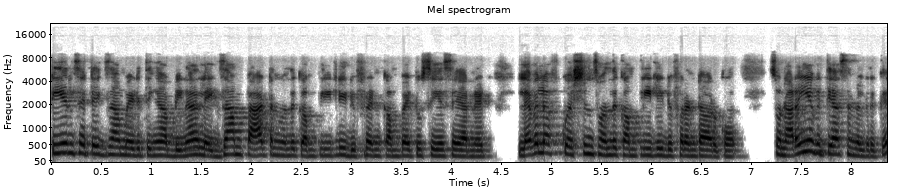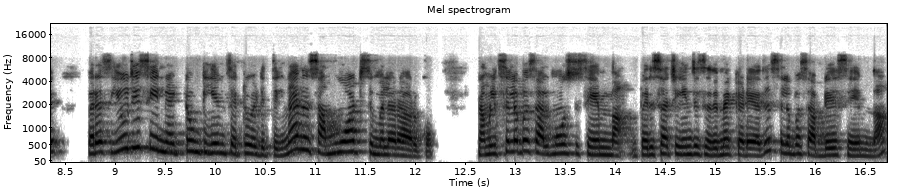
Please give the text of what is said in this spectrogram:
டிஎன் செட் எக்ஸாம் எடுத்தீங்க அப்படின்னா அதுல எக்ஸாம் பேட்டர்ன் வந்து completely different compared to CSIR NET level of questions வந்து கம்ப்ளீட்லி டிஃப்ரெண்டா இருக்கும். ஸோ நிறைய வித்தியாசங்கள் இருக்கு. பிறஸ் யூஜிசி நெட்டும் டிஎன் செட்டும் எடுத்தீங்கன்னா இது சம்வாட் சிமிலரா இருக்கும். நம்மளுக்கு சிலபஸ் ஆல்மோஸ்ட் சேம் தான். பெருசா சேஞ்சஸ் எதுவுமே கிடையாது. சிலபஸ் அப்படியே சேம் தான்.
